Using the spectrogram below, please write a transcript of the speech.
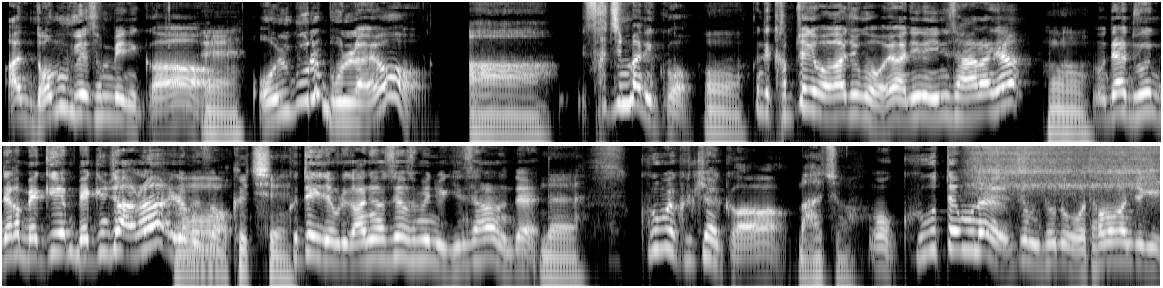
아, 너무 위에 선배니까. 네. 얼굴을 몰라요. 아, 사진만 있고. 어. 근데 갑자기 와가지고, 야, 니네 인사 안 하냐? 어. 어, 내가 누, 내가 몇 개인 줄 알아? 이러면서. 어, 그치. 그때 이제 우리가 안녕하세요 선배님 인사하는데. 네. 그걸 왜 그렇게 할까? 맞아. 어, 그것 때문에 좀 저도 당황한 적이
